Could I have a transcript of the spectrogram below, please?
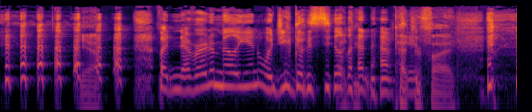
Yeah. but never in a million would you go steal I'd that napkin. petrified.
